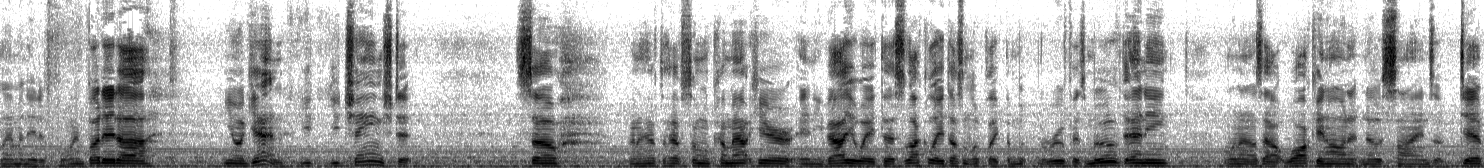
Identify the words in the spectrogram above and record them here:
laminated flooring, but it, uh, you know, again, you, you changed it. So I'm gonna have to have someone come out here and evaluate this. Luckily, it doesn't look like the, the roof has moved any. When I was out walking on it, no signs of dip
